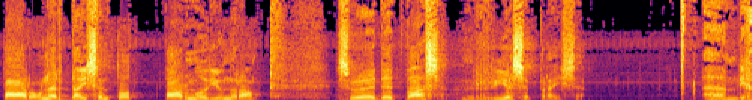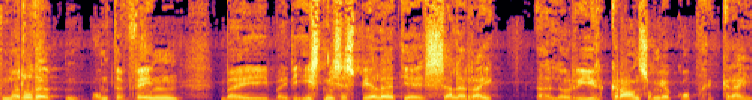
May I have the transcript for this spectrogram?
paar honderd duisend tot paar miljoen rand. So dit was reuse pryse. Ehm um, die gemiddelde om te wen by by die Isthmiese spele het jy 'n selery 'n uh, laurierkrans om jou kop gekry,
